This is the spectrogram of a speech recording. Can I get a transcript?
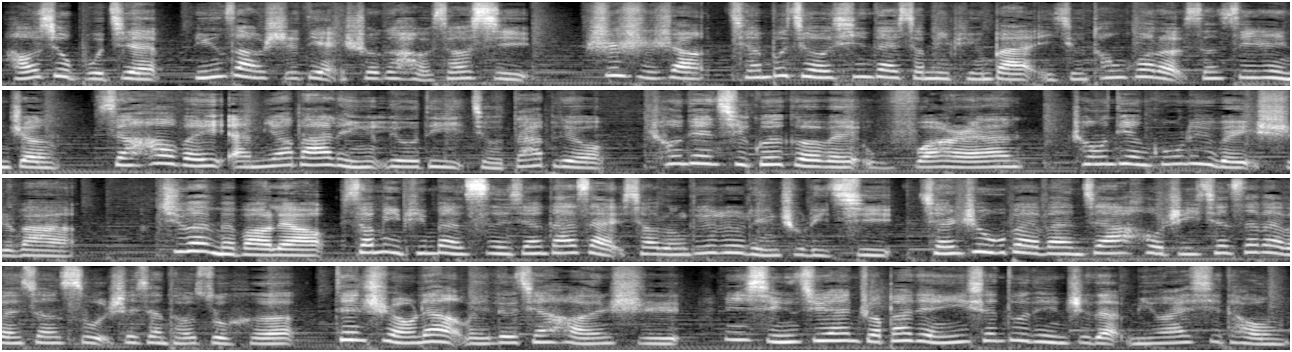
好久不见，明早十点说个好消息。事实上，前不久新一代小米平板已经通过了三 C 认证，型号为 M 幺八零六 D 九 W，充电器规格为五伏二安，充电功率为十瓦。据外媒爆料，小米平板四将搭载骁龙六六零处理器，前置五百万加后置一千三百万像素摄像头组合，电池容量为六千毫安时，运行基于安卓八点一深度定制的 MIUI 系统。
